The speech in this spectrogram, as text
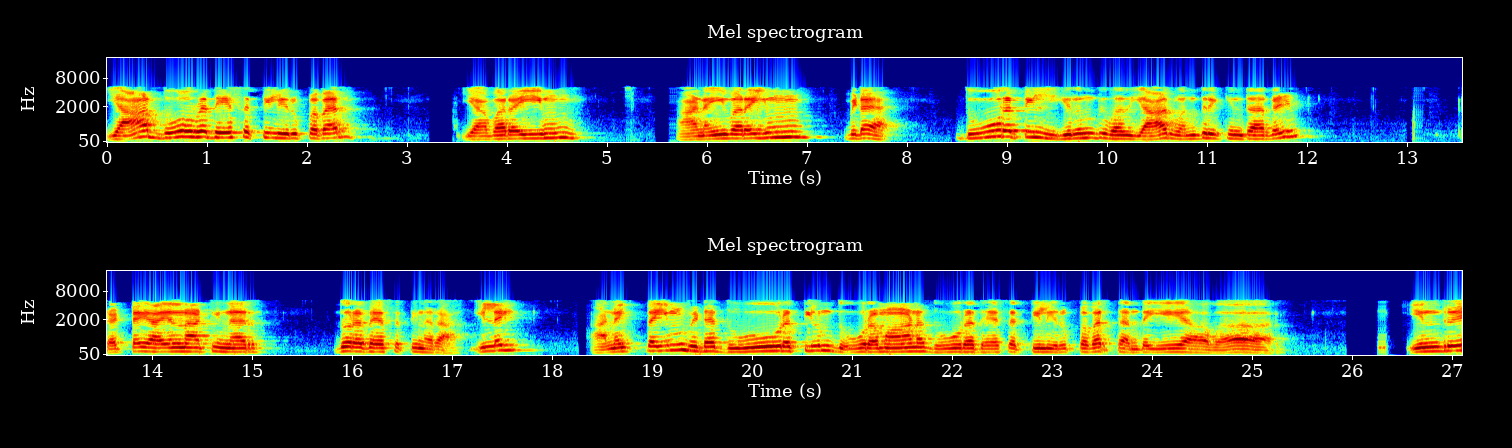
யார் தூர தேசத்தில் இருப்பவர்? எவரையும் அனைவரையும் விட தூரத்தில் இருந்து யார் வந்திருக்கின்றார்கள்? இரட்டை அயல் நாட்டினர் தூரதேசத்தினரா? இல்லை. அனைத்தையும் விட தூரத்திலும் தூரமான தூர தேசத்தில் இருப்பவர் தந்தையே ஆவார். இன்று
